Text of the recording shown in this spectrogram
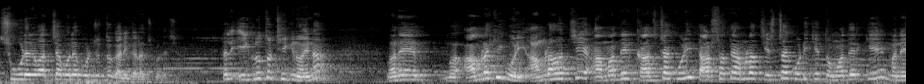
সুরের বাচ্চা বলে পর্যন্ত গালিগালাজ করেছে। তাহলে এগুলো তো ঠিক নয় না? মানে আমরা কি করি? আমরা হচ্ছে আমাদের কাজটা করি, তার সাথে আমরা চেষ্টা করি যে তোমাদেরকে মানে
